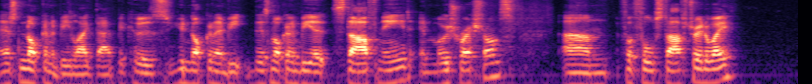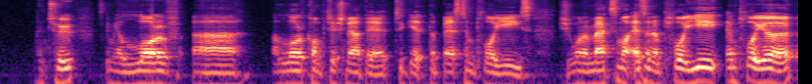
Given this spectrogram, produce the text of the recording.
and it's not going to be like that because you're not going to be there's not going to be a staff need in most restaurants um, for full staff straight away. And two, it's going to be a lot of uh, a lot of competition out there to get the best employees. You want to maximize as an employee employer,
